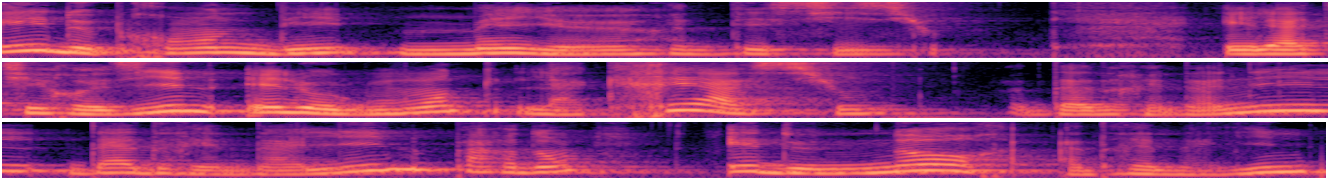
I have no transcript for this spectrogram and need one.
et de prendre des meilleures décisions. Et la tyrosine, elle augmente la création d'adrénaline, et de noradrénaline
